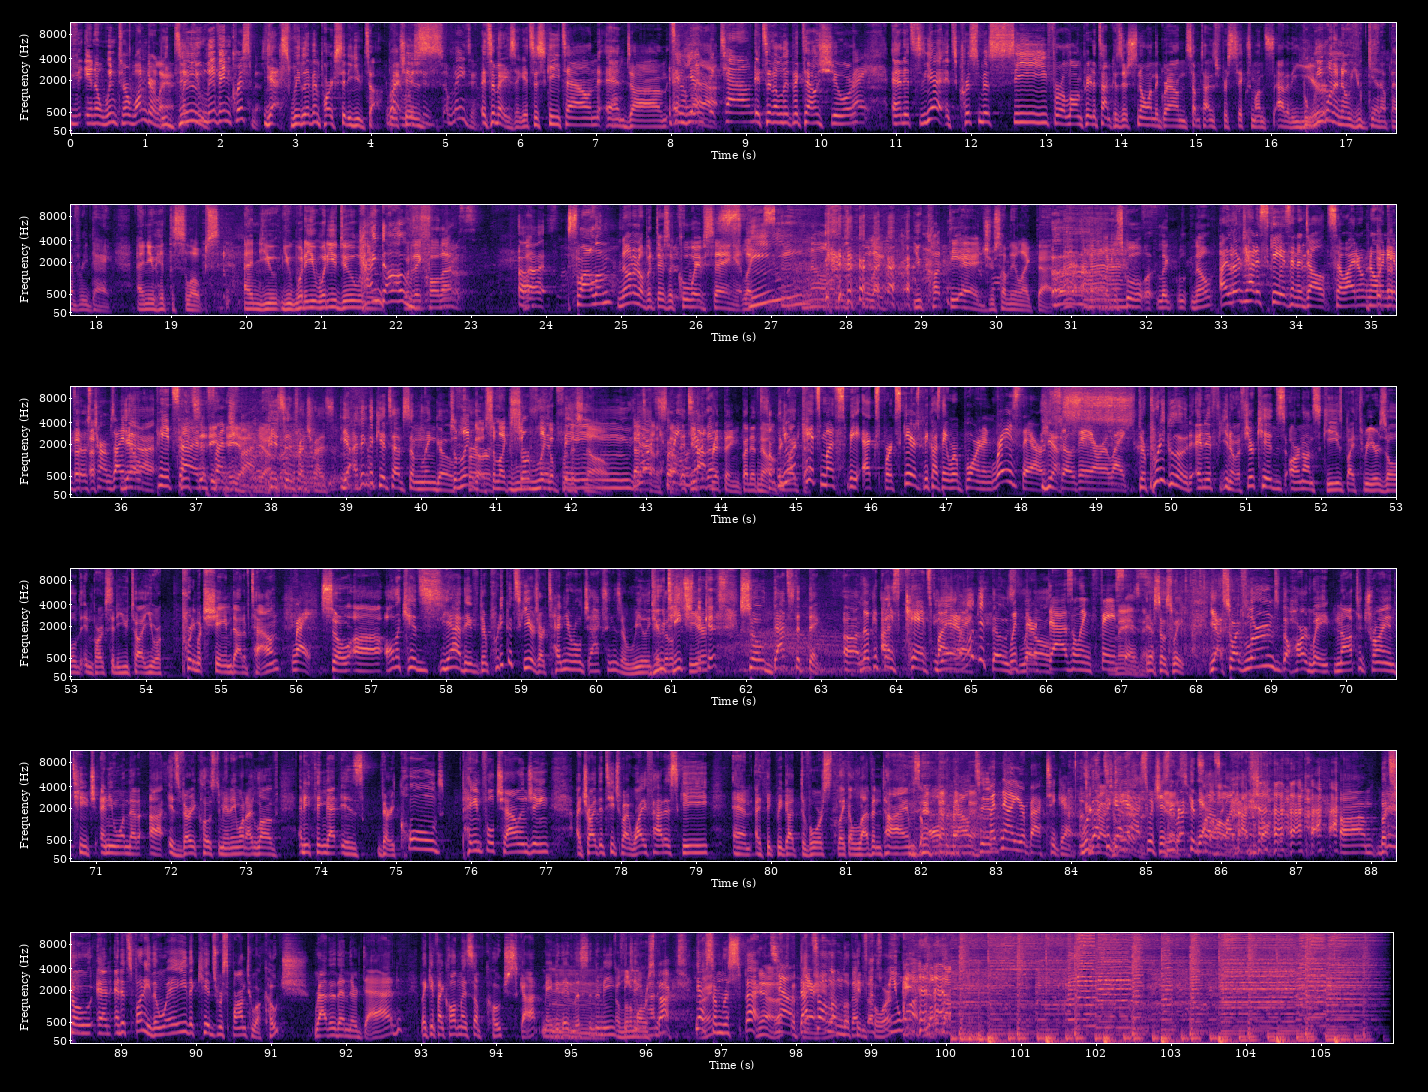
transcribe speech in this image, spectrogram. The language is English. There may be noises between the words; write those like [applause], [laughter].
live in a winter wonderland. We do. Like you live in Christmas. Yes, we live in Park City, Utah, Right, which, which is, is amazing. It's amazing. It's a ski town, and um, It's an yeah, Olympic town. It's an Olympic town, sure. Right. And it's yeah, it's Christmassy for a long period of time because there's snow on the ground sometimes for six months out of the year. But we want to know you get up every day and you hit the slopes and you you what do you what do you do? When Kind you, of. What do they call that? uh, slalom. No, no, no. But there's a cool way of saying it. Like Ski? no, there's a cool like you cut the edge or something like that. Uh. like a school like no. I learned how to ski as an adult, so I don't know any of those terms. I Yeah, know pizza, pizza, and French yeah, fries. yeah. Pizza and French fries. Yeah, I think the kids have some lingo. Some lingo, some, like, surf lingo for the snow. ripping. That Yeah, kind of stuff. It's not ripping, but it's No. something Your like that. kids must be expert skiers because they were born and raised there. Yes. So they are like They're pretty good. And if, you know, if your kids aren't on skis by three years old in Park City, Utah, you are pretty much shamed out of town. Right. So uh, all the kids, yeah, they've, they're pretty good skiers. Our 10-year-old Jackson is a really Do good you little teach the skier. kids? So that's the thing. Um, Look at I- these kids, by yeah, the way. look at those With little- their dazzling faces. Amazing. They're so sweet. Yeah, so I've learned the hard way not to try and teach anyone that uh, is very close to me, anyone I love, anything that is very cold, painful, challenging. I tried to teach my wife how to ski, and I think we got divorced like 11 times [laughs] on the mountain. But now you're back together. We're back together. Yes, which is we Yes. reconciled yes. by half stalking. um, but so, and, and it's funny the way the kids respond to a coach rather than their dad. Like if I called myself Coach Scott, maybe they'd listen to me. Mm. A little more them how to- respect, Yeah, right? some respect. Yeah, that's No, what they're- they That's all I'm looking that's, for. That's what you want. A little- [laughs]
